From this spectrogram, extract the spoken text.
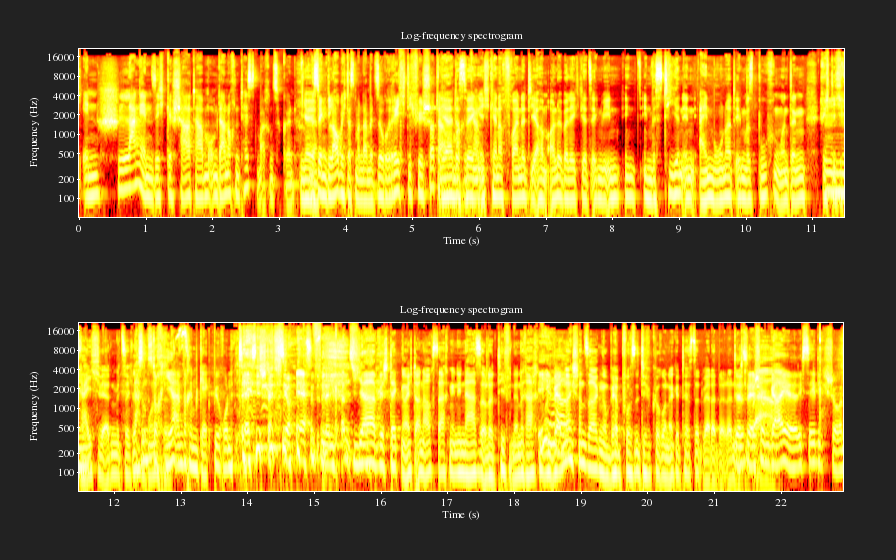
Uhr in Schlangen sich geschart haben, um da noch einen Test machen zu können. Und ja. deswegen glaube ich, dass man damit so richtig viel Schotter Ja, deswegen, kann. ich kenne auch Freunde, die haben alle überlegt, jetzt irgendwie in, in, investieren, in einen Monat irgendwas buchen und dann richtig reich werden mit solchen Mhm. Lass uns doch hier einfach im Gagbüro eine Teststation eröffnen. Ja, wir stecken euch dann auch Sachen in die Nase oder tief in den Rachen und Ja. werden euch schon sagen, ob ihr positiv Corona getestet oder nicht. Das wäre schon Wow. geil. Ich sehe dich schon.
